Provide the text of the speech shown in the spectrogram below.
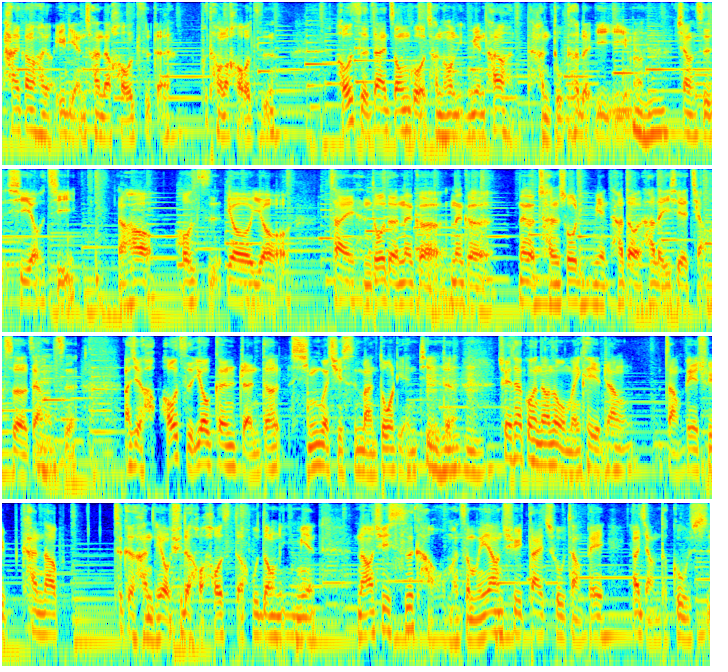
它刚好有一连串的猴子的不同的猴子，猴子在中国传统里面它有很很独特的意义嘛，像是《西游记》，然后猴子又有。在很多的那个、那个、那个传说里面，它都有它的一些角色这样子，而且猴子又跟人的行为其实蛮多连接的，所以在过程当中，我们可以让长辈去看到这个很有趣的猴猴子的互动里面，然后去思考我们怎么样去带出长辈要讲的故事。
